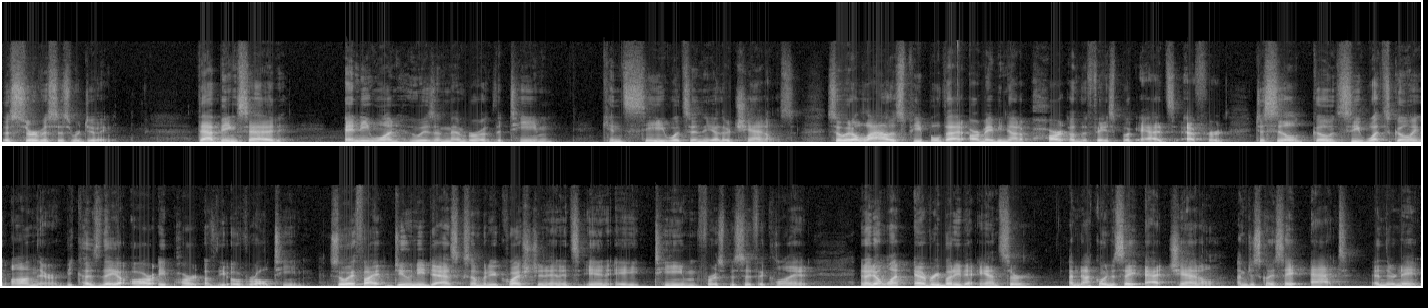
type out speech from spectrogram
the services we're doing. That being said, anyone who is a member of the team can see what's in the other channels. So it allows people that are maybe not a part of the Facebook ads effort to still go and see what's going on there because they are a part of the overall team. So if I do need to ask somebody a question and it's in a team for a specific client, and I don't want everybody to answer, I'm not going to say at channel, I'm just going to say at and their name.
